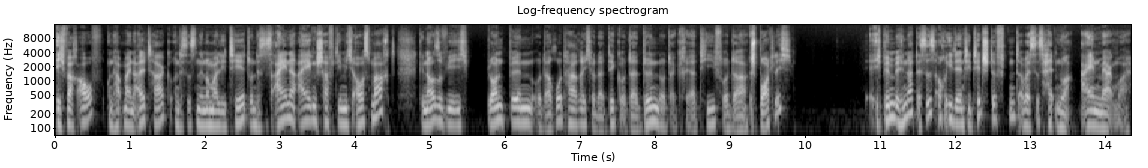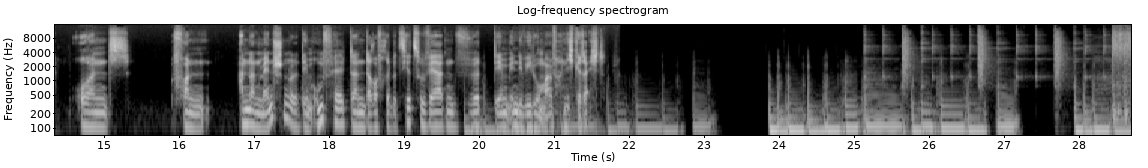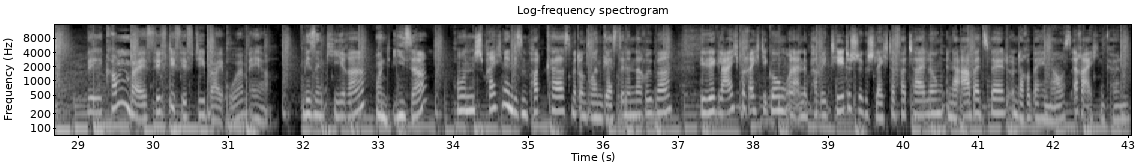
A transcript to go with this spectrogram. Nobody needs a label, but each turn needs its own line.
ich wach auf und habe meinen Alltag und es ist eine Normalität und es ist eine Eigenschaft, die mich ausmacht. Genauso wie ich blond bin oder rothaarig oder dick oder dünn oder kreativ oder sportlich. Ich bin behindert, es ist auch identitätsstiftend, aber es ist halt nur ein Merkmal. Und von anderen Menschen oder dem Umfeld dann darauf reduziert zu werden, wird dem Individuum einfach nicht gerecht.
Willkommen bei 5050 bei OMR.
Wir sind Kira
und Isa
und sprechen in diesem Podcast mit unseren Gästinnen darüber, wie wir Gleichberechtigung und eine paritätische Geschlechterverteilung in der Arbeitswelt und darüber hinaus erreichen können.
